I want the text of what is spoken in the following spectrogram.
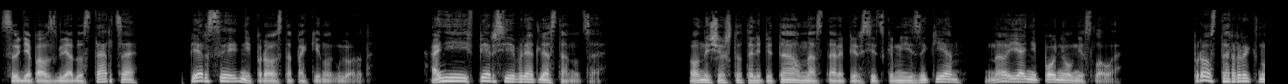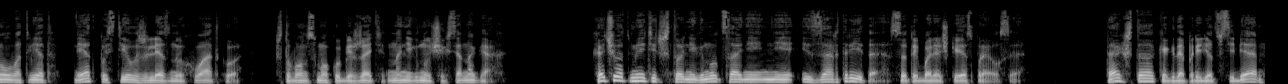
Судя по взгляду старца, персы не просто покинут город. Они и в Персии вряд ли останутся. Он еще что-то лепетал на староперсидском языке, но я не понял ни слова. Просто рыкнул в ответ и отпустил железную хватку, чтобы он смог убежать на негнущихся ногах. Хочу отметить, что не гнутся они не из-за артрита, с этой болячкой я справился. Так что, когда придет в себя,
